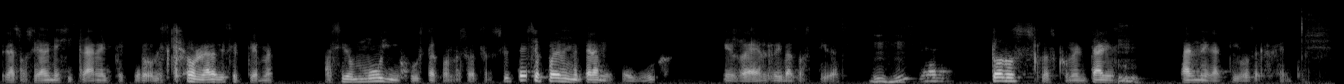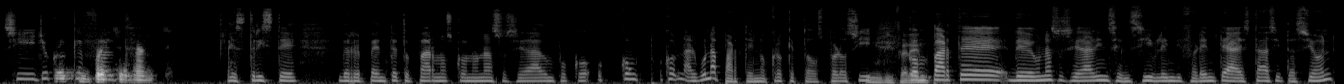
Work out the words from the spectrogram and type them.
la sociedad mexicana, y te quiero, les quiero hablar de ese tema, ha sido muy injusta con nosotros. Si ustedes se pueden meter a mi Facebook, Israel Rivas Bastidas. Todos los comentarios tan negativos de la gente. Sí, yo creo que impresionante. Es triste de repente toparnos con una sociedad un poco, con, alguna parte, no creo que todos, pero sí con parte de una sociedad insensible, indiferente a esta situación.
